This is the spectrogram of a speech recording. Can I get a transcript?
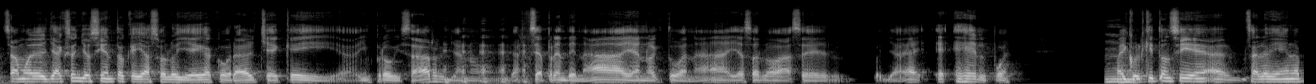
Samuel L. Jackson yo siento que ya solo llega a cobrar el cheque y a improvisar, ya no, se aprende nada, ya no actúa nada, ya solo hace, pues ya es, él pues. Michael Keaton sí eh, sale bien en, la,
